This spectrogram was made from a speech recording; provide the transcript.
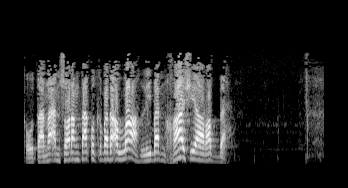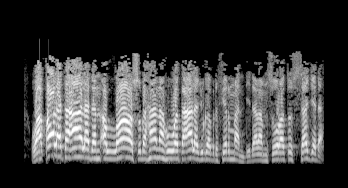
Keutamaan seorang takut kepada Allah liban khasya rabbah. Wa qala ta'ala dan Allah Subhanahu wa taala juga berfirman di dalam surat As-Sajdah.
